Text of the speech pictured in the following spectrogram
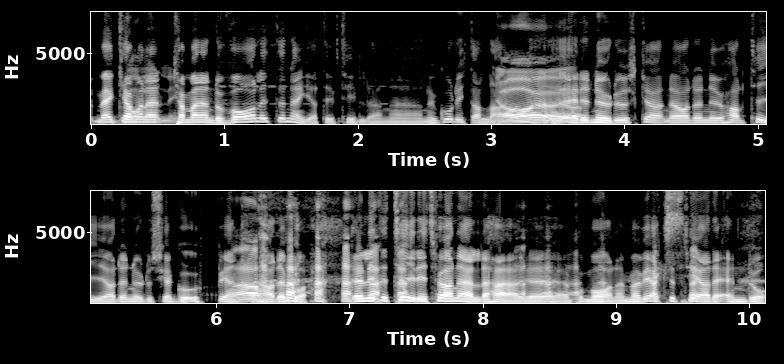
Men kan man, kan man ändå vara lite negativ till den? Eh, Nu går ditt alarm. Ja, ja, ja. Är det nu du ska, ja det är nu halv tio, ja det är nu du ska gå upp egentligen. Ja. det, är bra. det är lite tidigt för Anel det här eh, på morgonen, men vi accepterar det ändå.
